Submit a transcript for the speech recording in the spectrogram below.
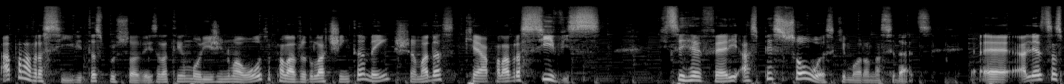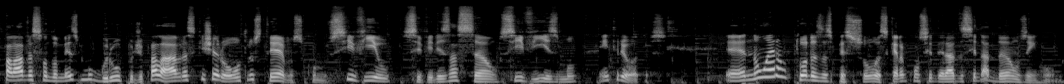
A palavra civitas, por sua vez, ela tem uma origem numa outra palavra do latim também, chamada que é a palavra civis, que se refere às pessoas que moram nas cidades. É, aliás, essas palavras são do mesmo grupo de palavras que gerou outros termos, como civil, civilização, civismo, entre outros. É, não eram todas as pessoas que eram consideradas cidadãos em Roma.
